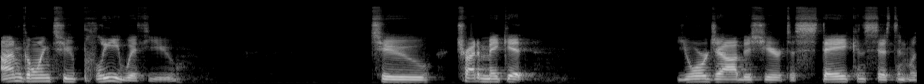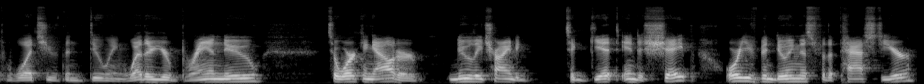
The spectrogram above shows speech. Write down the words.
I'm going to plea with you to try to make it your job this year to stay consistent with what you've been doing, whether you're brand new to working out or newly trying to, to get into shape, or you've been doing this for the past year.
